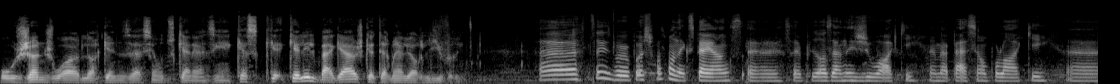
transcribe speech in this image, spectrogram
aux jeunes joueurs de l'organisation du Canadien? quel est le bagage que tu aimerais leur livrer? Euh, tu sais, je veux pas, je pense que mon expérience, euh, ça fait plusieurs années que je joue au hockey, euh, ma passion pour le hockey. Euh,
